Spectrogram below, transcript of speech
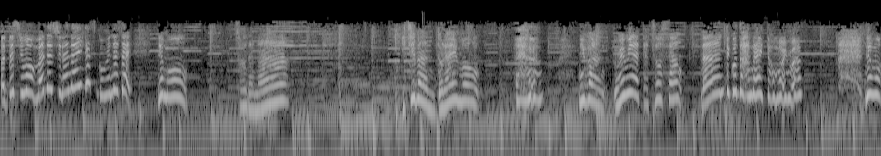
私もまだ知らないです。ごめんなさい。でもそうだな。1番ドラえもん。2番梅宮達夫さん。なんてことはないと思います。でも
